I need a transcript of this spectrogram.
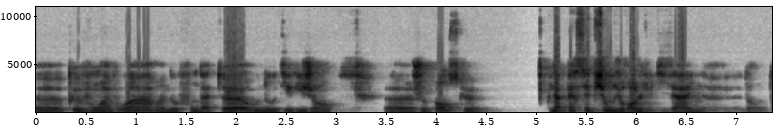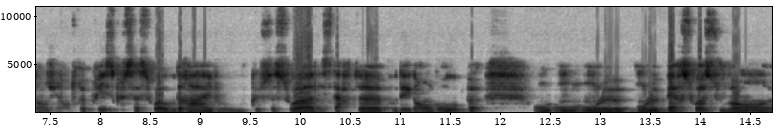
euh, que vont avoir nos fondateurs ou nos dirigeants. Euh, je pense que la perception du rôle du design euh, dans, dans, une entreprise, que ce soit Woodrive ou que ce soit des startups ou des grands groupes, on, on, on, le, on le, perçoit souvent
